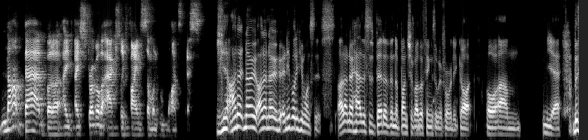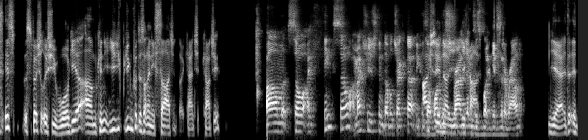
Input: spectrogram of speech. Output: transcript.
not bad, but uh, I I struggle to actually find someone who wants this. Yeah, I don't know. I don't know anybody who wants this. I don't know how this is better than a bunch of other things that we've already got. Or um, yeah, this is a special issue war gear. Um, can you, you you can put this on any sergeant though, can't you? Can't you? Um, so I think so. I'm actually just gonna double check that because actually, one of the no, stratagems is what gives it around. Yeah, it,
